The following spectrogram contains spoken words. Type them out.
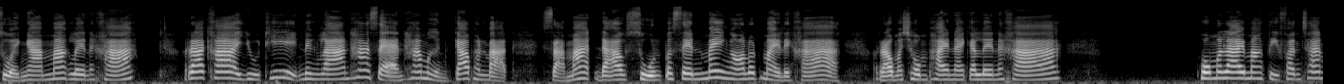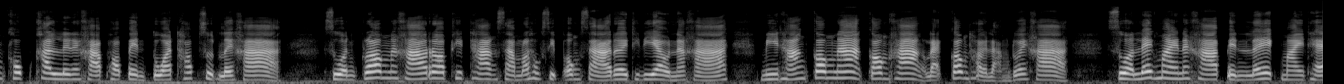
สวยงามมากเลยนะคะ ราคาอยู่ที่ 1 5 5 9 0 0 0 บาท สามารถดาวน์0%ไม่ง้อรถใหม่เลยค่ะ เรามาชมภายในกันเลยนะคะพวงมาลัยมังติฟังก์ชันครบคันเลยนะคะเพราะเป็นตัวท็อปสุดเลยค่ะ ส่วนกล้องนะคะ รอบทิศทาง 360 องศาเลยทีเดียวนะคะ มีทั้งกล้องหน้ากล้องข้าง และกล้องถอยหลังด้วยค่ะ ส่วนเลขไม้นะคะ เป็นเลขไม้แท้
